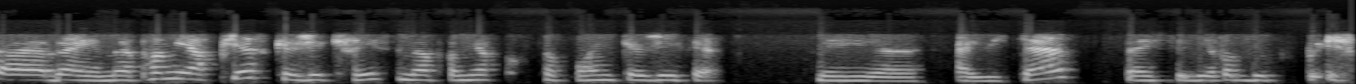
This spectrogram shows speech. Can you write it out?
Euh, ben, ma première pièce que j'ai créée, c'est ma première courte pointe que j'ai faite. Mais euh, à 8 ans, ben, c'est des robes de poupée.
